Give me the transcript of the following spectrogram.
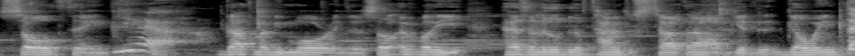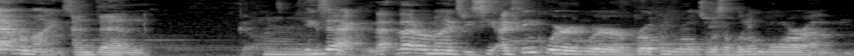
soul thing. Yeah. That might be more in the so everybody has a little bit of time to start up, get going, That reminds me. and then go. Exactly. That, that reminds me. See, I think where where Broken Worlds was a little more um,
